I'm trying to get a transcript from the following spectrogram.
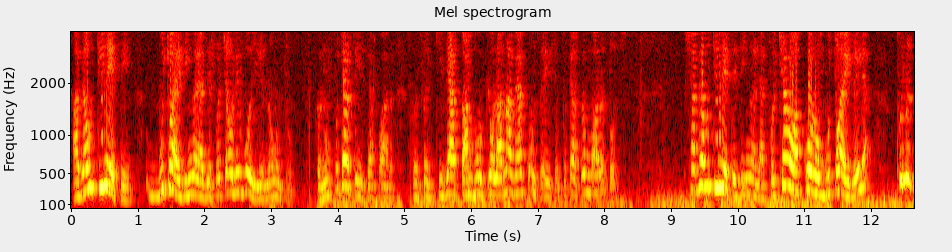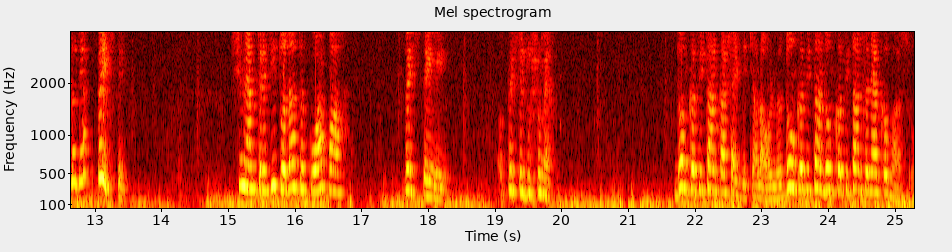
aveau tinete, butoaie din alea, deci făceau nevoile înăuntru. Că nu putea să iese afară. Când se închidea tambuchiul ăla, n-avea cum să iese, putea să moară toți. Și aveau tinete din alea, făceau acolo în butoaiele alea până dădea peste. Și ne-am trezit odată cu apa peste, peste dușul meu. Domn capitan, ca așa îi zicea la ol meu, domn capitan, domn capitan să neacă vasul.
